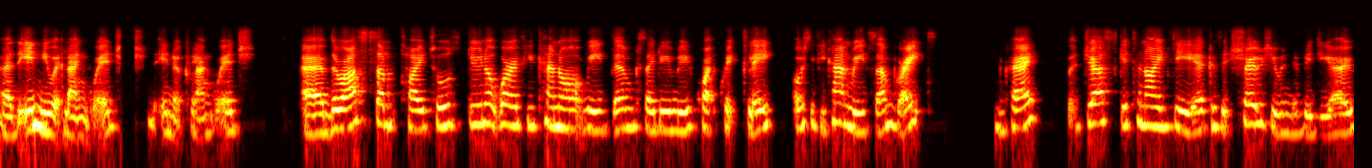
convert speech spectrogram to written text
uh, the Inuit language, the Inuk language. Um, there are subtitles. Do not worry if you cannot read them because they do move quite quickly. Obviously, if you can read some, great. Okay, but just get an idea because it shows you in the video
